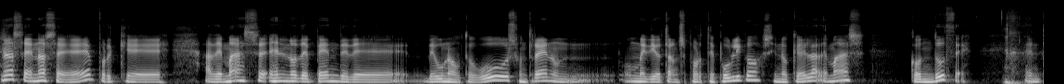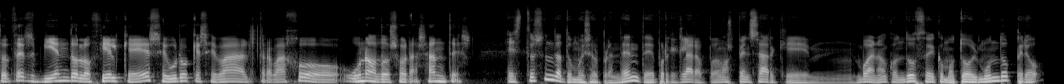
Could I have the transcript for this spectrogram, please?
No sé, no sé, ¿eh? porque además él no depende de, un autobús, un tren, un, un, medio de transporte público, sino que él además conduce. Entonces, viendo lo fiel que es, seguro que se va al trabajo una o dos horas antes. Esto es un dato muy sorprendente, ¿eh? porque claro, podemos pensar que, mm, bueno, conduce como todo el mundo, pero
